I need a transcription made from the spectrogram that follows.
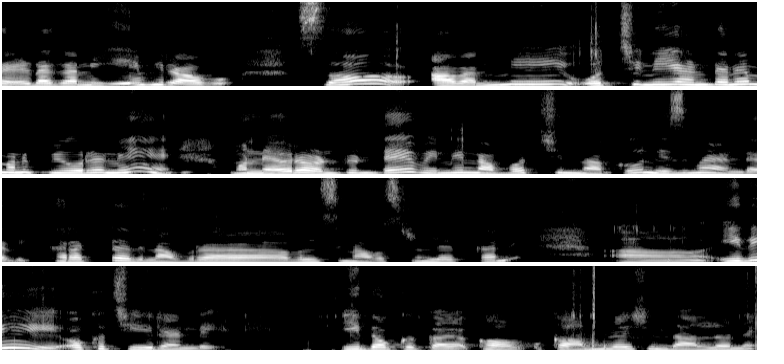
తేడా కానీ ఏమి రావు. సో అవన్నీ వచ్చినాయి అంటేనే మనకి ప్యూర్ అని మొన్న ఎవరో అంటుంటే విని నవ్వొచ్చింది నాకు. నిజమే అండి అది. కరెక్ట్ అది. నవ్వరావలసిన అవసరం లేదు కానీ ఇది ఒక చీర అండి. ఇది ఒక కాంబినేషన్ దానిలోనే.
